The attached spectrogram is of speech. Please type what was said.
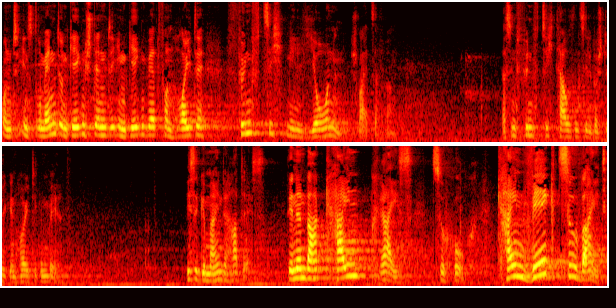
und Instrumente und Gegenstände im Gegenwert von heute 50 Millionen Schweizer Franken. Das sind 50.000 Silberstücke in heutigem Wert. Diese Gemeinde hatte es. Denen war kein Preis zu hoch, kein Weg zu weit,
